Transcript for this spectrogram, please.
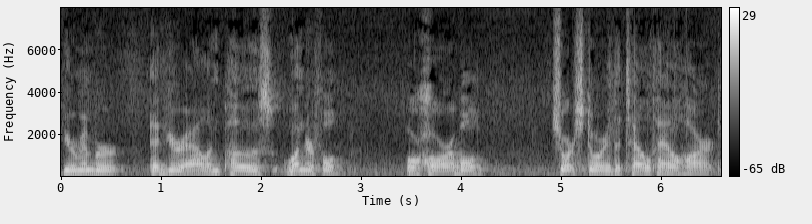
You remember Edgar Allan Poe's wonderful or horrible short story, The Telltale Heart?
